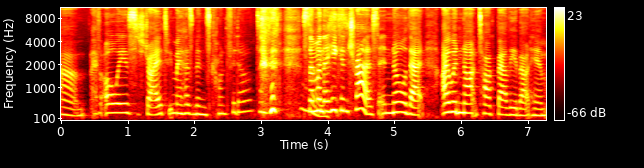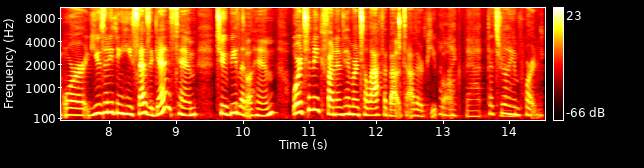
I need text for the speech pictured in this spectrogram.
Um, I've always strived to be my husband's confidant, someone that he can trust and know that I would not talk badly about him or use anything he says against him to belittle him or to make fun of him or to laugh about to other people. like that. That's really important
